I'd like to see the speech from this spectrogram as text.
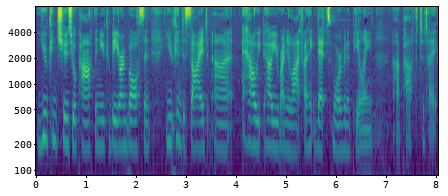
you can choose your path and you can be your own boss and you can decide uh, how how you run your life. I think that's more of an appealing uh, path to take.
